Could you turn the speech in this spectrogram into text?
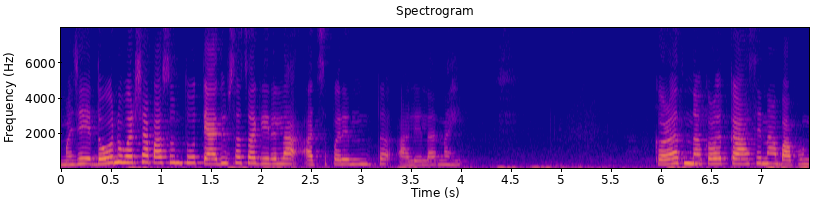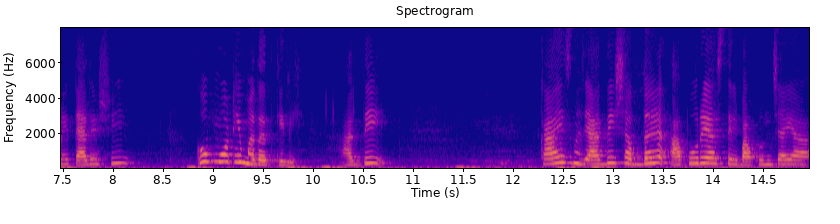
म्हणजे दोन वर्षापासून तो त्या दिवसाचा गेलेला आजपर्यंत आलेला नाही. कळत नकळत का असे ना बापूने त्या दिवशी खूप मोठी मदत केली. अगदी काहीच म्हणजे अगदी शब्द अपुरे असतील बापूंच्या या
